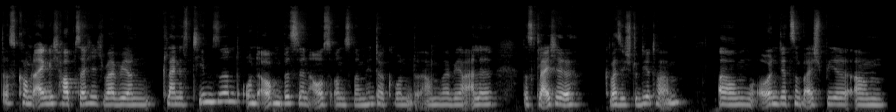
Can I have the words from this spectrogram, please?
Das kommt eigentlich hauptsächlich, weil wir ein kleines Team sind und auch ein bisschen aus unserem Hintergrund, ähm, weil wir alle das Gleiche quasi studiert haben. Ähm, und jetzt zum Beispiel ähm,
